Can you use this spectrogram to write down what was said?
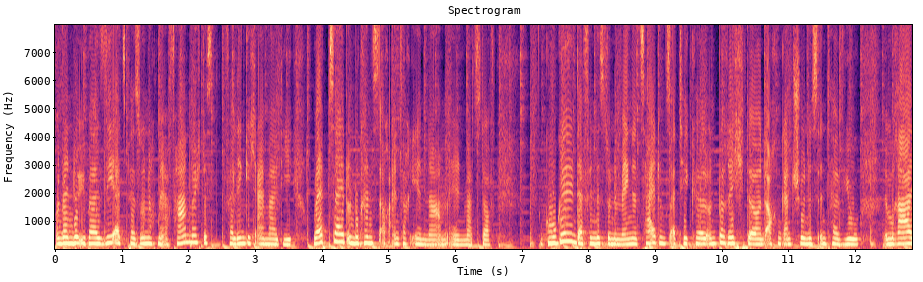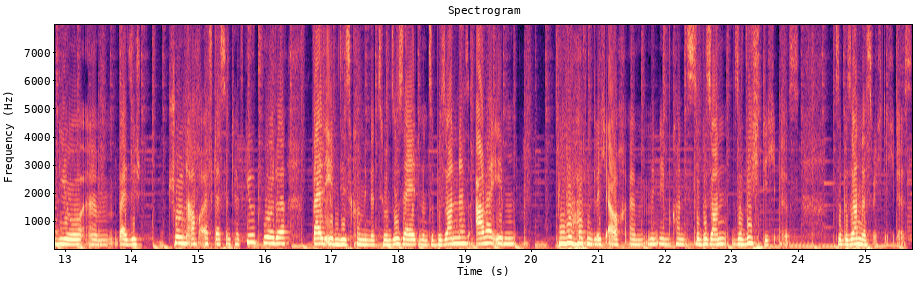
Und wenn du über sie als Person noch mehr erfahren möchtest, verlinke ich einmal die Website und du kannst auch einfach ihren Namen, Ellen Matzdorf, googeln. Da findest du eine Menge Zeitungsartikel und Berichte und auch ein ganz schönes Interview im Radio, ähm, weil sie schon auch öfters interviewt wurde, weil eben diese Kombination so selten und so besonders, aber eben, wie du hoffentlich auch ähm, mitnehmen konntest, so, beson so wichtig ist, so besonders wichtig ist.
